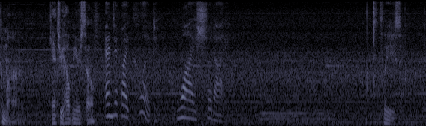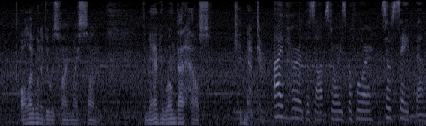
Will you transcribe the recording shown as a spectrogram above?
Come on. Can't you help me yourself? And if I could, why should I? Please. All I want to do is find my son. The man who owned that house kidnapped him. I've heard the sob stories before, so save them.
